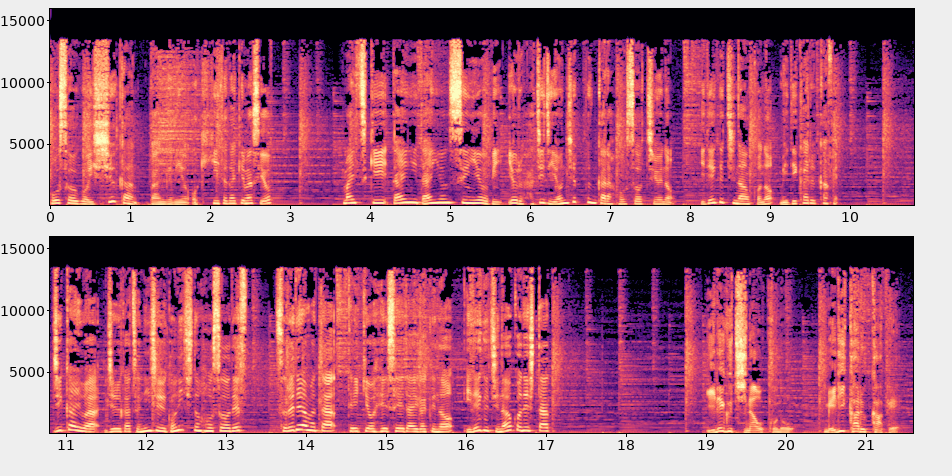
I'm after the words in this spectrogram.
放送後1週間番組をお聞きいただけますよ。毎月第2第4水曜日夜8時40分から放送中の井出口直子のメディカルカフェ。次回は10月25日の放送です。それではまた帝京平成大学の井出口直子でした。入口直子のメディカルカフェ。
